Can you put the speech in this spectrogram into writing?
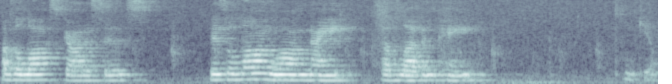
of the lost goddesses. It is a long, long night of love and pain. Thank you.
